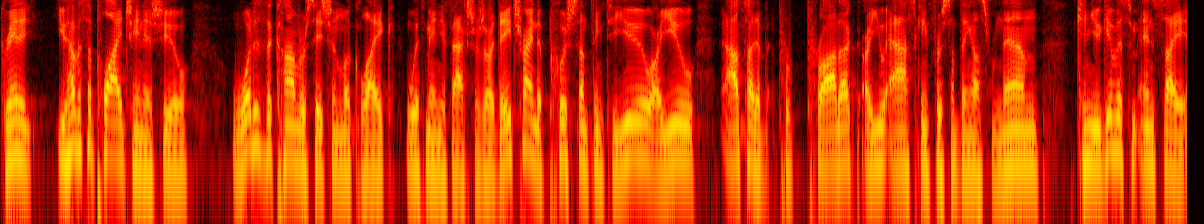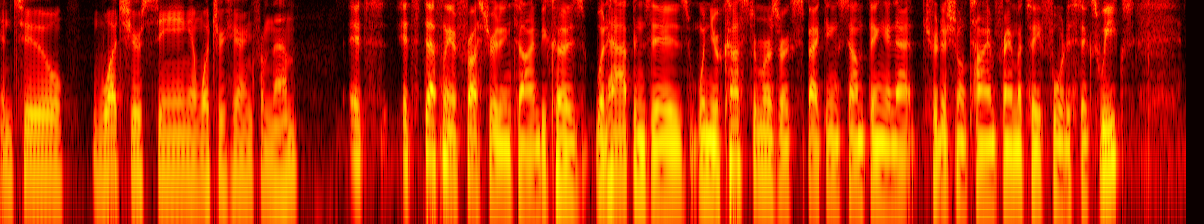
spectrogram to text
Granted, you have a supply chain issue. What does the conversation look like with manufacturers? Are they trying to push something to you? Are you outside of product? Are you asking for something else from them? Can you give us some insight into what you're seeing and what you're hearing from them? it's it's definitely a frustrating time because what happens is when your customers are expecting something in that traditional time frame, let's say four to six weeks,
